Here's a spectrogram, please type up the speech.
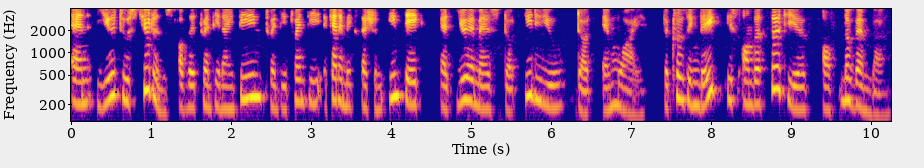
and year 2 students of the 2019-2020 academic session intake at ums.edu.my. The closing date is on the 30th of November.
